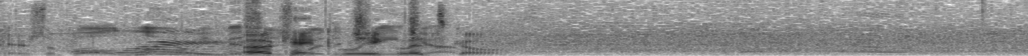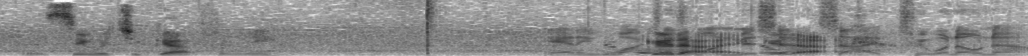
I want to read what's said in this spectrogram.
There's a ball low. He misses okay, with the Puig. Let's changeup. go. Let's see what you got for me. And he watches Good one eye, miss good eye. outside 2 0 now.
